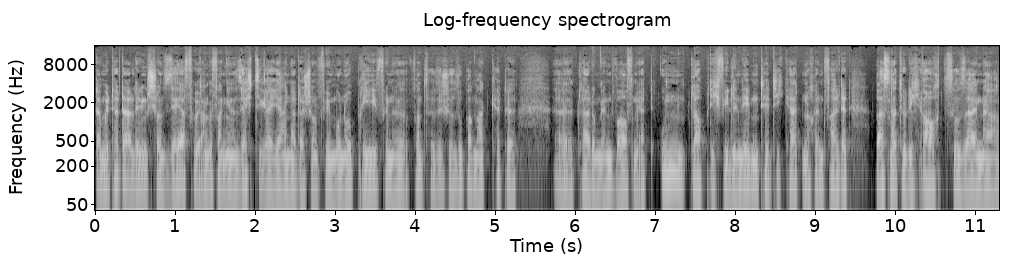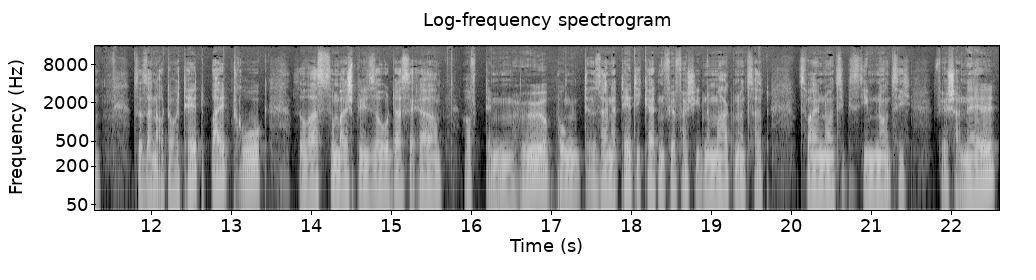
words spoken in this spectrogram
Damit hat er allerdings schon sehr früh angefangen. In den 60er Jahren hat er schon für Monoprix, für eine französische Supermarktkette, äh, Kleidung entworfen. Er hat unglaublich viele Nebentätigkeiten noch entfaltet, was natürlich auch zu seiner, zu seiner Autorität beitrug. So war es zum Beispiel so, dass er auf dem Höhepunkt seiner Tätigkeiten für verschiedene Marken 1992 bis 97 für Chanel,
